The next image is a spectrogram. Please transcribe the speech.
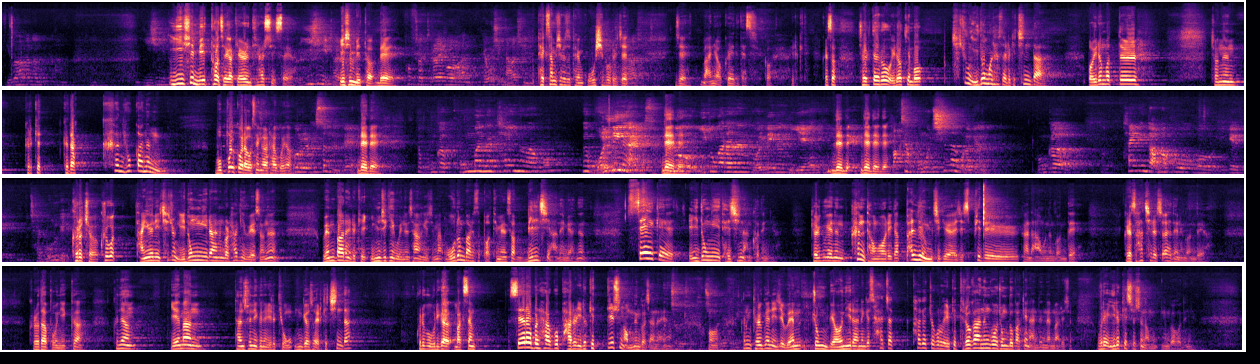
이거 하면은 한 20m. 20m 제가 개런티 할 수 있어요. 20m요. 20m, 네. 그럼 저 드라이버 한 150 나갈 수 있는. 130에서 150으로 이제 있죠. 이제 많이 업그레이드 됐을 거예요. 이렇게. 돼. 그래서 절대로 이렇게 뭐 체중 이동을 해서 이렇게 친다. 뭐 이런 것들 저는 그렇게 그닥 큰 효과는 못 볼 거라고 생각을 하고요. 그거를 했었는데 네네. 뭔가 공 맞는 타이밍하고 원리는 알겠어요. 네, 공으로 이동하라는 원리는 이해했는데 네네. 네네네. 막상 공을 치려고 그러면 뭔가 뭐 타이밍도 안 맞고 뭐 이게 잘 모르겠죠. 그렇죠. 그리고 당연히 체중 이동이라는 걸 하기 위해서는 왼발은 이렇게 움직이고 있는 상황이지만 오른발에서 버티면서 밀지 않으면은 세게 이동이 되지는 않거든요. 결국에는 큰 덩어리가 빨리 움직여야지 스피드가 나오는 건데 그래서 하체를 써야 되는 건데요. 그러다 보니까 그냥 얘만 단순히 그냥 이렇게 옮겨서 이렇게 친다? 그리고 우리가 막상 셋업을 하고 발을 이렇게 뛸 수는 없는 거잖아요. 어, 그럼 결국에는 이제 왼쪽 면이라는 게 살짝 타겟 쪽으로 이렇게 들어가는 거 정도밖에 안 된단 말이죠. 우리가 이렇게 쓸 수는 없는 거거든요.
